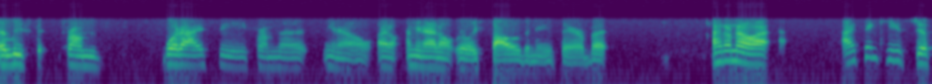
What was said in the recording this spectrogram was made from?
at least from what I see from the you know I don't I mean I don't really follow the news there, but I don't know I I think he's just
